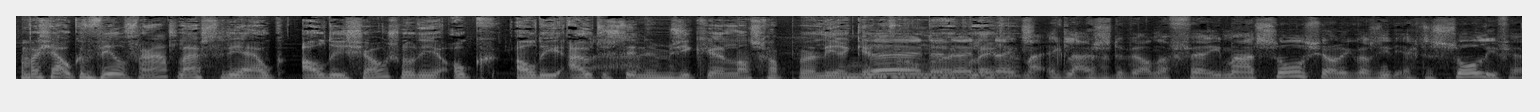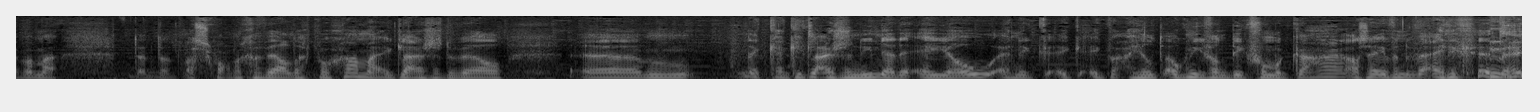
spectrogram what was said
Was jij ook een veelvraat? Luisterde jij ook al die shows? Wilde je ook al die uitersten in het muzieklandschap eh, leren kennen van nee, andere nee, nee, collega's? nee, maar ik luisterde wel naar Ferry Maat Soul Show. Ik was niet echt een soul-liefhebber, maar dat, dat was gewoon een geweldig programma. Ik luisterde wel... ehm, Kijk, ik luisterde niet naar de EO en ik, ik, ik hield ook niet van Dik voor elkaar als een van de weinigen. Nee.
